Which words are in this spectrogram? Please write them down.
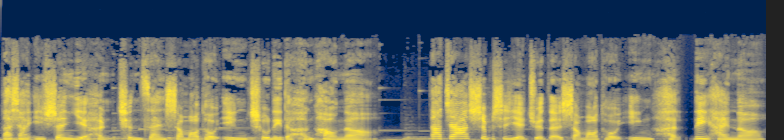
大象医生也很称赞小猫头鹰处理得很好呢。大家是不是也觉得小猫头鹰很厉害呢？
